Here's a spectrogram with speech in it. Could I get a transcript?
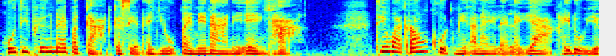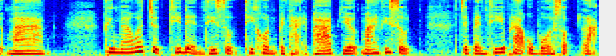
ผู้ที่เพิ่งได้ประกาศเกษียณอายุไปไม่นานนี้เองค่ะ ที่วัดร่องขุดมีอะไรหลาย ๆ อย่างให้ดูเยอะมาก ถึงแม้ว่าจุดที่เด่นที่สุดที่คนไปถ่ายภาพเยอะมากที่สุด จะเป็นที่พระอุโบสถหลัก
